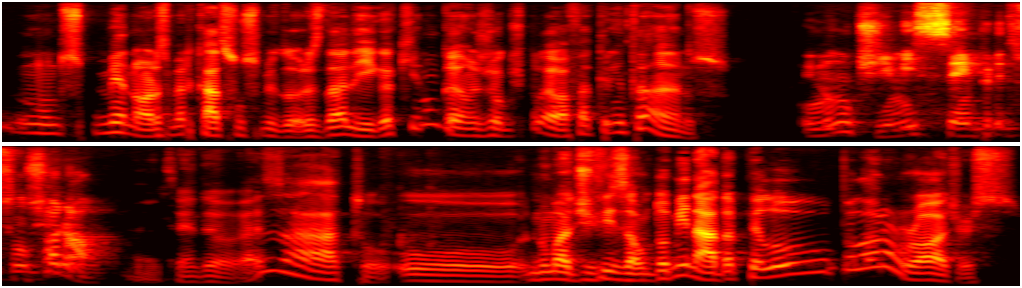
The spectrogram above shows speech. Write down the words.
num dos menores mercados consumidores da liga que não ganha um jogo de playoff há 30 anos. E num time sempre disfuncional. Entendeu? Exato. O, numa divisão dominada pelo, pelo Aaron Rodgers.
